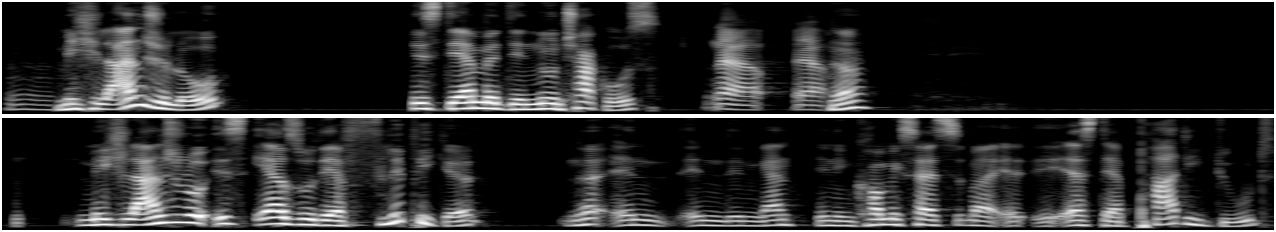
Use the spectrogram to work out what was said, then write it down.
Hm. Michelangelo ist der mit den Nunchakos. Ja, ja. Ne? Michelangelo ist eher so der Flippige. Ne? In, in, den ganz, in den Comics heißt es immer, er ist der Party-Dude.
